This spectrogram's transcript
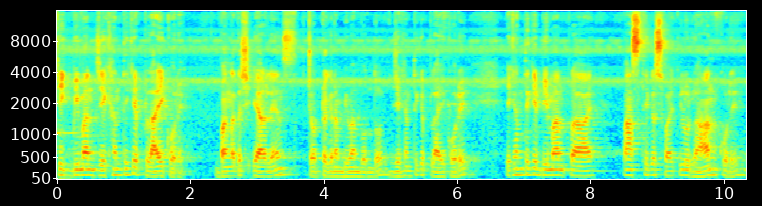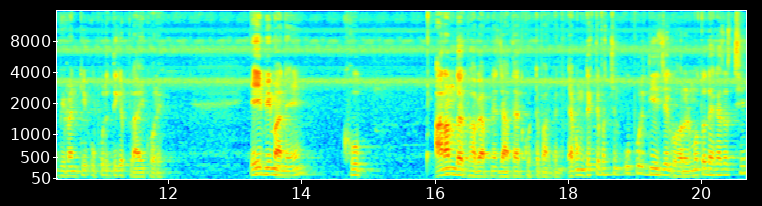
ঠিক বিমান যেখান থেকে ফ্লাই করে বাংলাদেশ এয়ারলাইন্স চট্টগ্রাম বিমানবন্দর যেখান থেকে ফ্লাই করে এখান থেকে বিমান প্রায় পাঁচ থেকে ছয় কিলো রান করে বিমানটি উপরের দিকে ফ্লাই করে। এই বিমানে খুব আরামদায়কভাবে আপনি যাতায়াত করতে পারবেন। এবং দেখতে পাচ্ছেন উপর দিয়ে যে ঘরের মতো দেখা যাচ্ছে,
